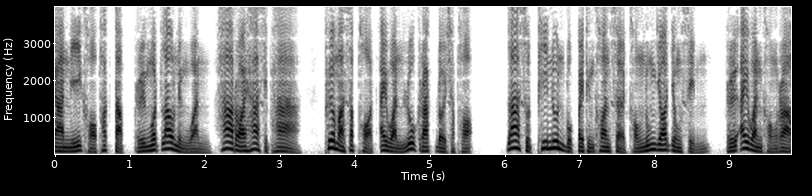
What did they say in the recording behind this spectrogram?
งานนี้ขอพักตับหรืองดเหล้าหนึ่งวัน 555 เพื่อมาซัพพอร์ตไอ้วันลูกรักโดยเฉพาะ ล่าสุดพี่นุ่นบุกไปถึงคอนเสิร์ตของนุ้งยอดยงศิลป์หรือไอ้วันของเรา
